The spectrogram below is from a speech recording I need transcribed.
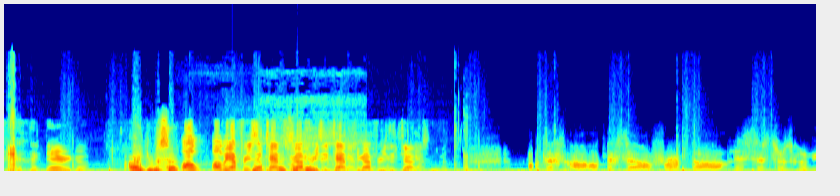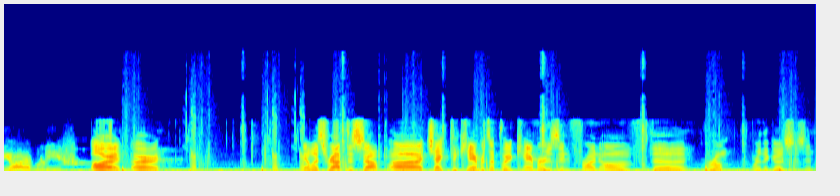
there we go. Alright, give me a sec. Oh, oh, we got freezing Yep, temps. We got okay. freezing temps. We got freezing temps. I'll text, I'll I'll text uh, for, uh, his sister's gonna be on, I believe. All right, all right. Yeah, let's wrap this up. Uh, check the cameras. I put cameras in front of the room where the ghost is in.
